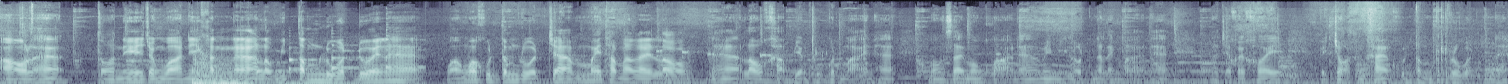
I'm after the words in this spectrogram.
เอาละฮะ ตอนนี้จังหวะนี้ข้างหน้าเรามีตำรวจด้วยนะฮะ หวังว่าคุณตำรวจจะไม่ทำอะไรเรานะฮะ เราขับอย่างถูกกฎหมายนะฮะ มองซ้ายมองขวานะฮะ ไม่มีรถอะไรมานะฮะ เราจะค่อยๆ ไปจอดข้างๆคุณตำรวจนะ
